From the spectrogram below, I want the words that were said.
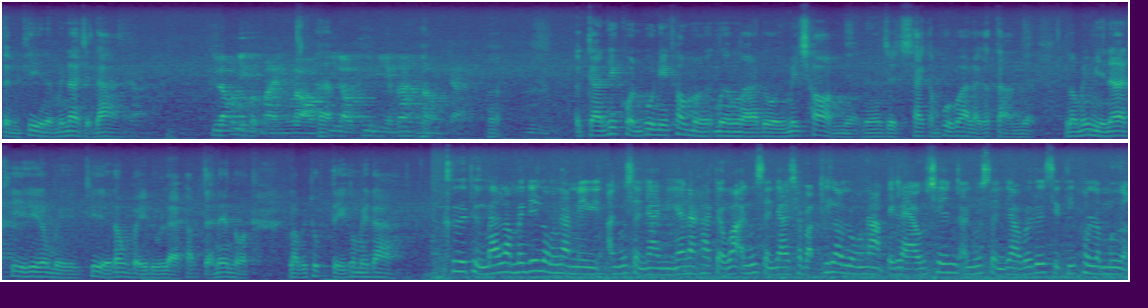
เต็มที่เนี่ยไม่น่าจะได้คือเราก็มีกฎหมายของเราฮะที่เราที่มีอำนาจของเราเหมือนกัน การที่คนพวกนี้เข้าเมืองมาโดยไม่ชอบเนี่ยจะใช้คำพูดว่าอะไรก็ตามเนี่ยเราไม่มีหน้าที่ที่ต้องไปที่จะต้องไปดูแลครับ แต่แน่นอนเราไปทุบตีเขาไม่ได้ คือถึงแม้เราไม่ได้ลงนามในอนุสัญญานี้นะคะ แต่ว่าอนุสัญญาฉบับที่เราลงนามไปแล้ว เช่น อนุสัญญาว่าด้วยสิทธิพลเมือง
